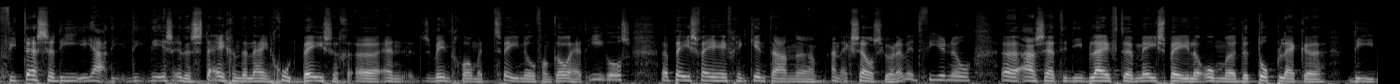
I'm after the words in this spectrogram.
Vitesse, die, ja, die, die, die is in een stijgende lijn goed bezig. en wint gewoon met 2-0 van Go Ahead Eagles. PSV heeft geen kind aan, aan Excelsior en wint 4-0. AZ die blijft meespelen om de topplekken die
